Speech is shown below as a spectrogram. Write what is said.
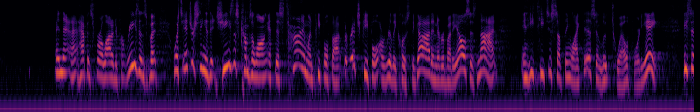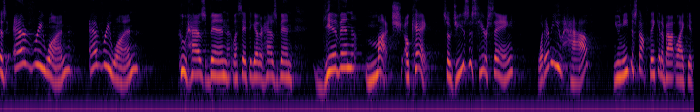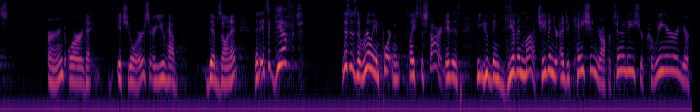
And that happens for a lot of different reasons. But what's interesting is that Jesus comes along at this time when people thought the rich people are really close to God and everybody else is not. And he teaches something like this in Luke 12 48. He says, Everyone, everyone who has been, let's say it together, has been given much. Okay, so Jesus here saying, whatever you have, you need to stop thinking about like it's earned or that it's yours or you have dibs on it, that it's a gift. This is a really important place to start. It is that you've been given much, even your education, your opportunities, your career, your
